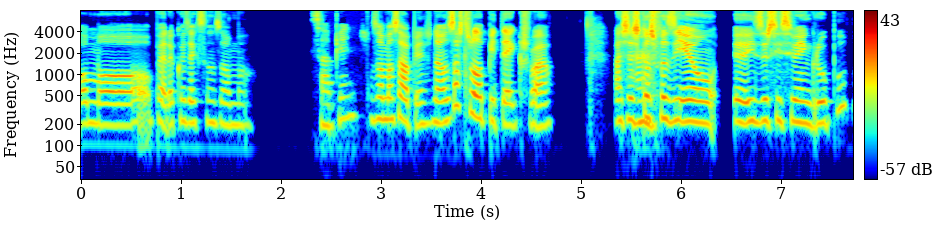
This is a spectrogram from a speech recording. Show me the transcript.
homo pera, coisa é que são os homo? Sapiens? Os homo sapiens, não, os australopitecos, vá. Achas que Ah. eles faziam eh, exercício em grupo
